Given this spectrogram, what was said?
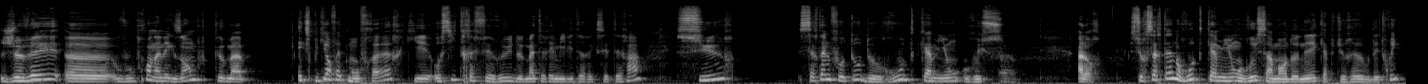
je vais euh, vous prendre un exemple que m'a expliqué en fait mon frère, qui est aussi très féru de matériel militaire, etc., sur certaines photos de routes camions russes. Ah. Alors, sur certaines routes camions russes abandonnées, capturées ou détruites,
